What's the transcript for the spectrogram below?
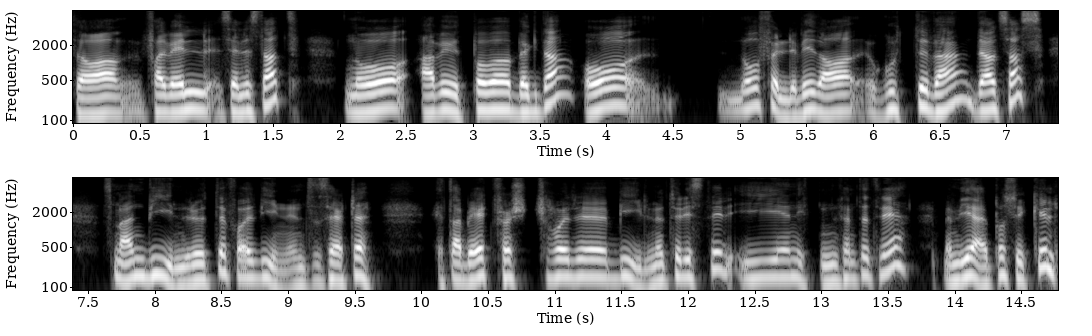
Så farvel, Seljestad. Nå er vi ute på bygda, og nå følger vi da Route 20 d'Alsace, som er en vinrute for vininteresserte. Etablert først for eh, bilende turister i 1953, men vi er jo på sykkel.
